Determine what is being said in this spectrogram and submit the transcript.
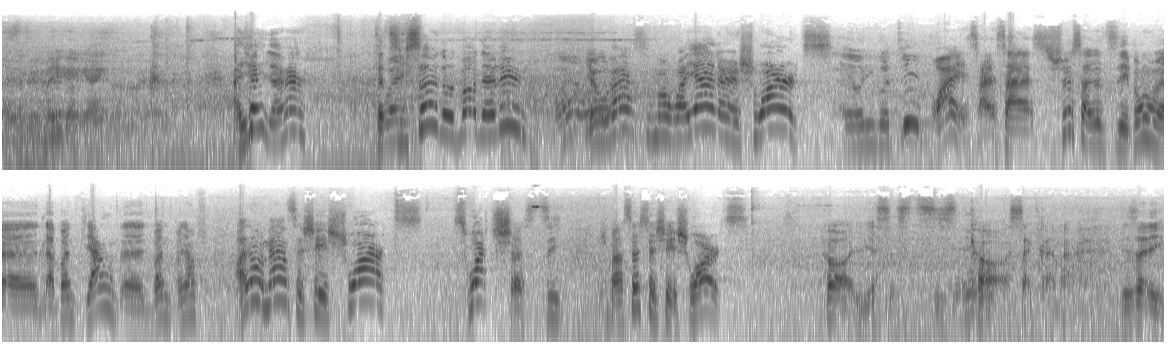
On a une méga gang. Aïe, aïe, Laurent! T'as-tu vu ça, de l'autre bord de la rue? Il a ouvert sur Mont-Royal un Schwartz. Et on y va dessus? Ouais, ça, ça, je suis sûr que ça a des bons, euh, de la bonne viande, euh, de bonne viande. Ah non, merde, c'est chez Schwartz. Swatch. Je pensais que c'était chez Schwartz. Calice, esti. Cas, sacrément. Désolé.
